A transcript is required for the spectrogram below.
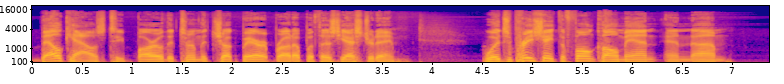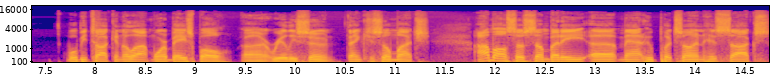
bell cows, to borrow the term that Chuck Barrett brought up with us yesterday. Woods, appreciate the phone call, man, and um, we'll be talking a lot more baseball uh, really soon. Thank you so much. I'm also somebody, uh, Matt, who puts on his socks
